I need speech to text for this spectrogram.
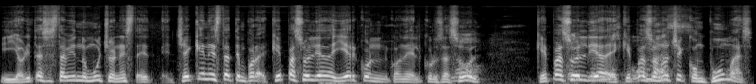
Y ahorita se está viendo mucho en este. Chequen esta temporada. ¿Qué pasó el día de ayer con, con el Cruz Azul? ¿Qué pasó el día de qué pasó anoche con Pumas?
